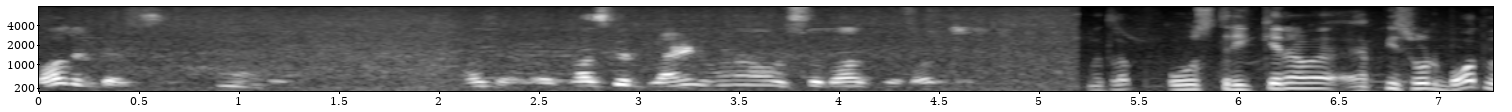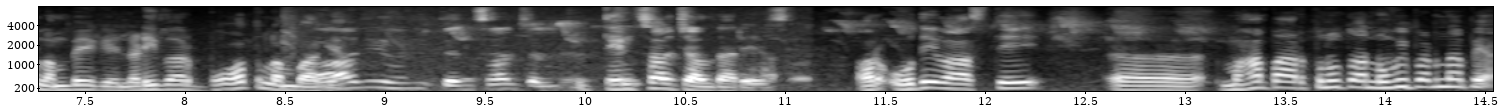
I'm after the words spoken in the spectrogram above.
ਬਹੁਤ ਇੰਟੈਂਸ ਬਹੁਤ ਜ਼ਿਆਦਾ ਔਰ ਖਾਸ ਕਰ ਬਲਾਈਂਡ ਹੋਣਾ ਉਸ ਤੋਂ ਬਾਅਦ ਫਿਰ ਬਹੁਤ ਮਤਲਬ ਉਸ ਤਰੀਕੇ ਨਾਲ ਐਪੀਸੋਡ ਬਹੁਤ ਲੰਬੇ ਗਏ ਲੜੀਵਾਰ ਬਹੁਤ ਲੰਬਾ ਗਿਆ ਹਾਂ ਜੀ ਹੁਣ 3 ਸਾਲ ਚੱਲ 3 ਸਾਲ ਚੱਲਦਾ ਰਿਹਾ ਔਰ ਉਹਦੇ ਵਾਸਤੇ ਮਹਾਭਾਰਤ ਨੂੰ ਤੁਹਾਨੂੰ ਵੀ ਪੜ੍ਹਨਾ ਪਿਆ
